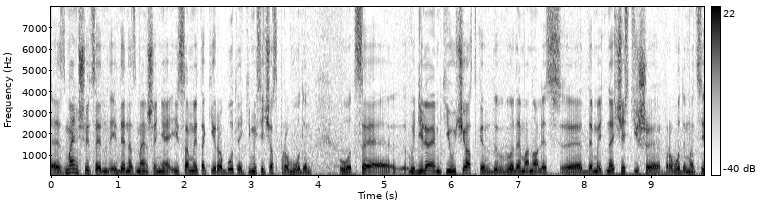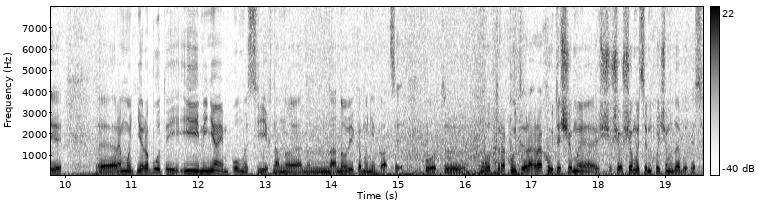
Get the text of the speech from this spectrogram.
е, зменшується, йде на зменшення. І саме такі роботи, які ми зараз проводимо, от, це виділяємо ті участки, ведемо аналіз, де ми найчастіше проводимо ці ремонтні роботи і міняємо повністю їх на, на нові комунікації. От, от рахуйте, рахуйте, що ми, що- що ми цим хочемо добитися.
